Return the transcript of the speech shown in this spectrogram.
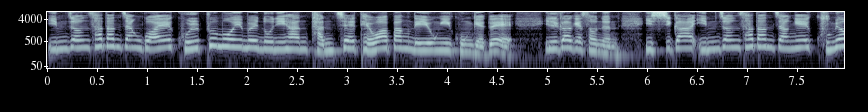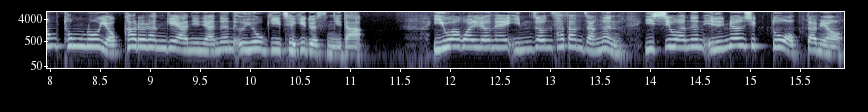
임 전 사단장과의 골프 모임을 논의한 단체 대화방 내용이 공개돼 일각에서는 이 씨가 임 전 사단장의 구명 통로 역할을 한 게 아니냐는 의혹이 제기됐습니다. 이와 관련해 임 전 사단장은 이 씨와는 일면식도 없다며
